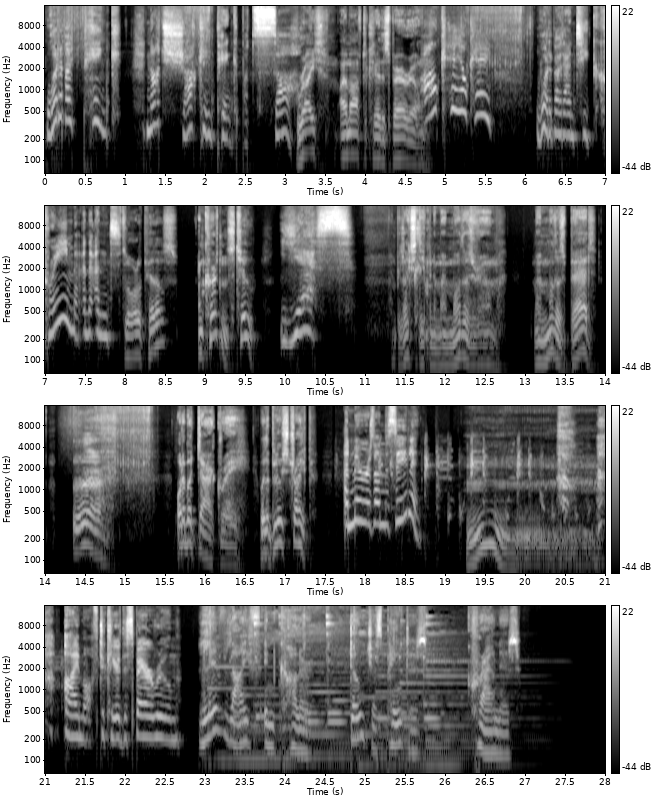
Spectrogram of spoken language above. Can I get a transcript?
What about pink? Not shocking pink, but soft. Right, I'm off to clear the spare room. Okay, okay. What about antique cream and and Floral pillows? And curtains, too. yes. I'd be like sleeping in my mother's room. My mother's bed. Ugh. What about dark grey with a blue stripe? And mirrors on the ceiling. Mmm. I'm off to clear the spare room. Live life in colour. Don't just paint it, crown it.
